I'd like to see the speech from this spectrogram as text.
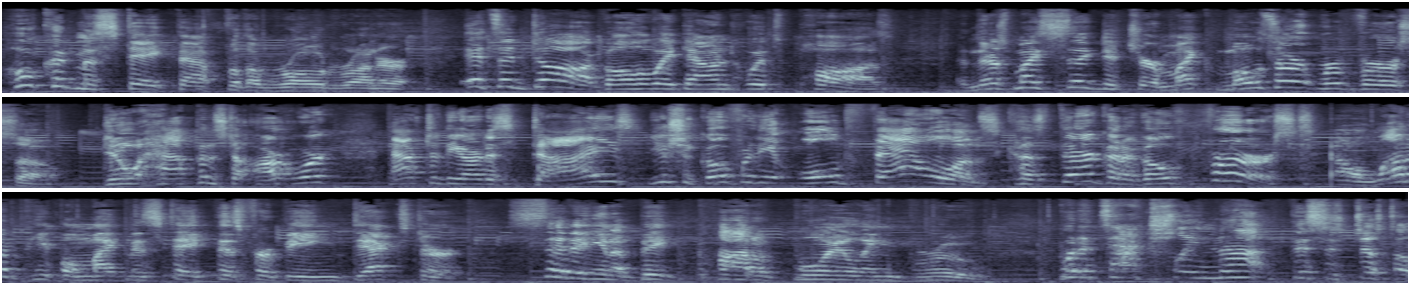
Who could mistake that for the Roadrunner? It's a dog all the way down to its paws. And there's my signature, Mike Mozart Reverso. Do you know what happens to artwork after the artist dies? You should go for the old fat ones, because they're gonna go first. Now, a lot of people might mistake this for being Dexter, sitting in a big pot of boiling brew. But it's actually not. This is just a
